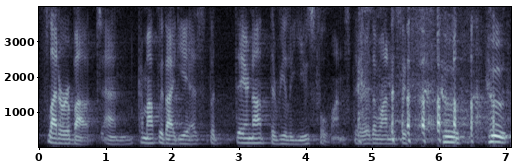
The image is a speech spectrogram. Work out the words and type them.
flutter about and come up with ideas, but they're not the really useful ones. They're the ones who, who, who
